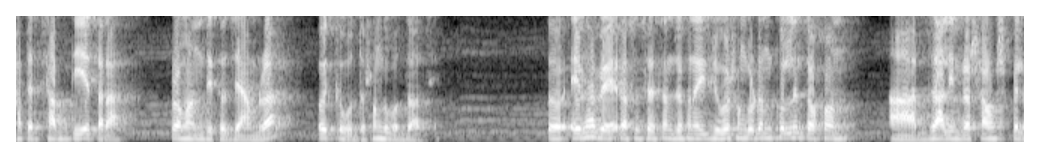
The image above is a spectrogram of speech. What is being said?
হাতের ছাপ দিয়ে তারা প্রমাণ দিত যে আমরা ঐক্যবদ্ধ, সংঘবদ্ধ আছি। তো এভাবে রাসুল ইসলাম যখন এই যুব সংগঠন করলেন, তখন আর জালিমরা সাহস পেল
